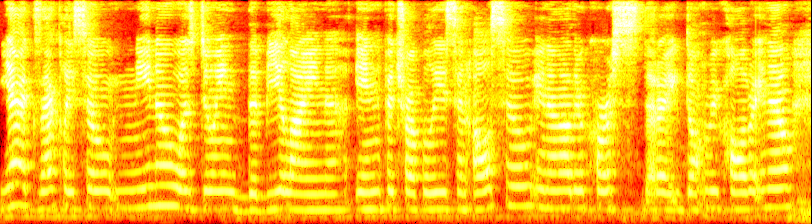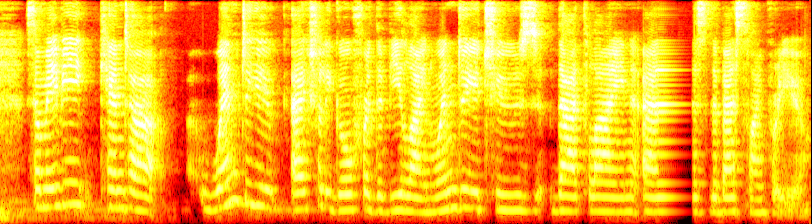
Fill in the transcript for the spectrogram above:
Yeah, exactly. So Nino was doing the B line in Petropolis and also in another course that I don't recall right now. So maybe Kenta, when do you actually go for the B line? When do you choose that line as the best line for you?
